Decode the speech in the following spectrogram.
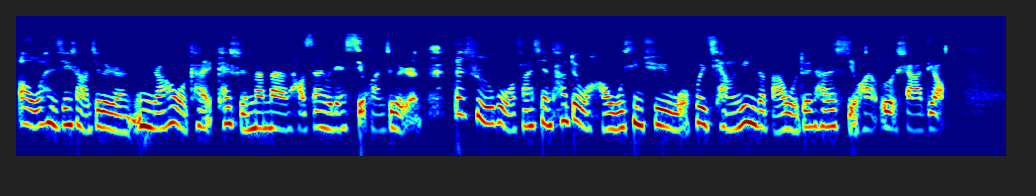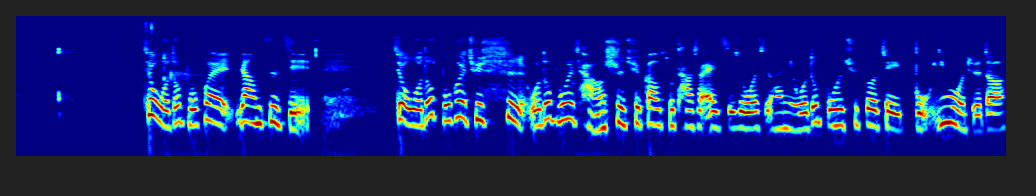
哦，我很欣赏这个人，嗯，然后我开开始慢慢好像有点喜欢这个人。但是如果我发现他对我毫无兴趣，我会强硬的把我对他的喜欢扼杀掉。就我都不会让自己。就我都不会去试，我都不会尝试去告诉他说：“哎，其实我喜欢你。”我都不会去做这一步，因为我觉得，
